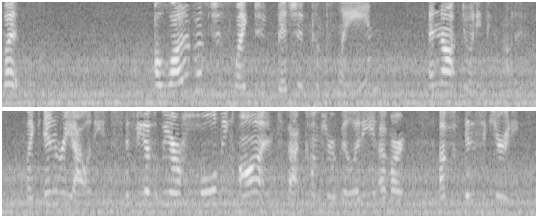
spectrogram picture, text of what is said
but a lot of us just like to bitch and complain and not do anything about it. Like in reality, it's because we are holding on to that comfortability of our of insecurities,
